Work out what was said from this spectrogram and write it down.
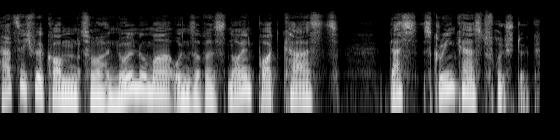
Herzlich willkommen zur Nullnummer unseres neuen Podcasts, das Screencast Frühstück.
